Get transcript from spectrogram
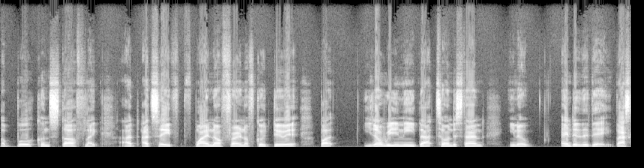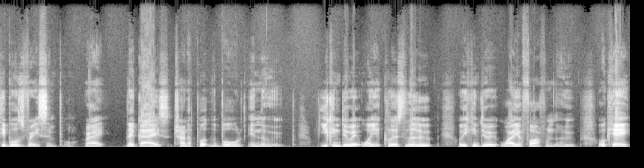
a book and stuff like I'd, I'd say why not? Fair enough go do it. But you don't really need that to understand you know end of the day basketball is very simple right? The guys trying to put the ball in the hoop. You can do it while you're close to the hoop or you can do it while you're far from the hoop okay?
